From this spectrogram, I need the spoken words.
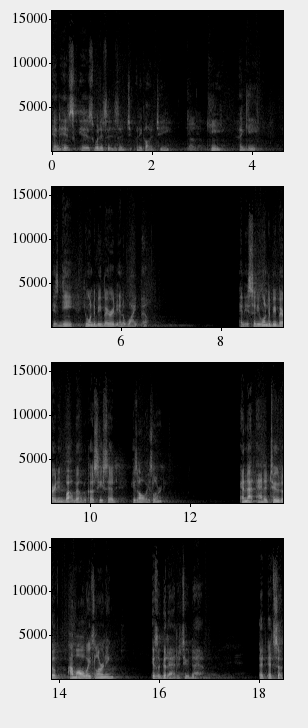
in his, his what is it? Is it what do you call it? G? Gi. A gi. His gi. He wanted to be buried in a white belt. And he said he wanted to be buried in a white Belt because he said he's always learning. And that attitude of I'm always learning is a good attitude to have. It, it's, a,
